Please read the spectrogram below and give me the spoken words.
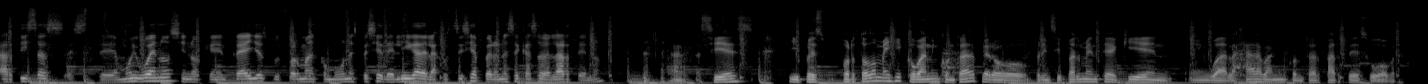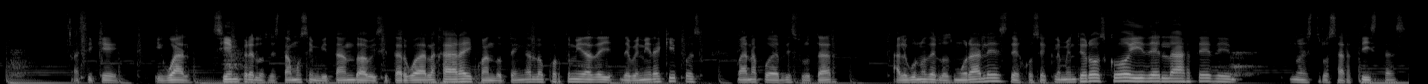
artistas este, muy buenos, sino que entre ellos pues forman como una especie de liga de la justicia, pero en este caso del arte, ¿no? Así es. Y pues por todo México van a encontrar, pero principalmente aquí en, en Guadalajara van a encontrar parte de su obra. Así que igual, siempre los estamos invitando a visitar Guadalajara y cuando tengan la oportunidad de, de venir aquí, pues van a poder disfrutar algunos de los murales de José Clemente Orozco y del arte de nuestros artistas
